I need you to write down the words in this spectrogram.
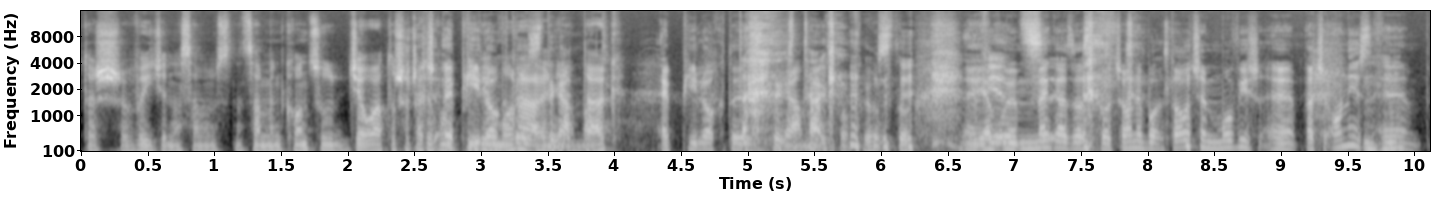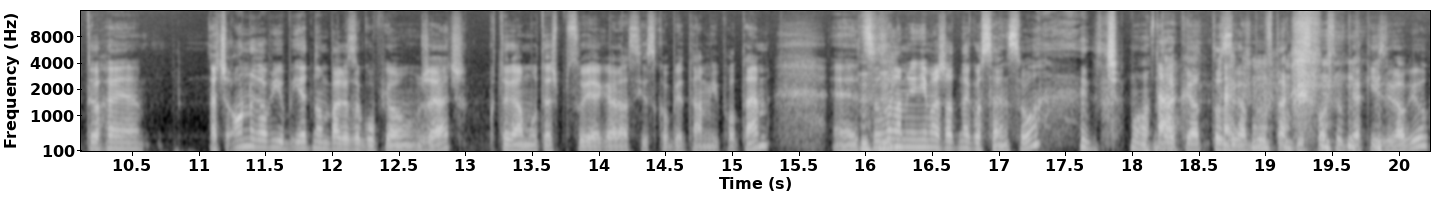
też wyjdzie na samym, na samym końcu, działa troszeczkę znaczy, wątpliwie moralnie. Tak? Epilog to jest tak, dramat tak. po prostu. Ja Więc... byłem mega zaskoczony, bo to o czym mówisz, e, znaczy on jest mhm. trochę znaczy on robił jedną bardzo głupią rzecz, która mu też psuje relacje z kobietami potem, e, co mhm. dla mnie nie ma żadnego sensu, czemu on tak, akurat to tak. zrobił w taki sposób, jaki zrobił.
